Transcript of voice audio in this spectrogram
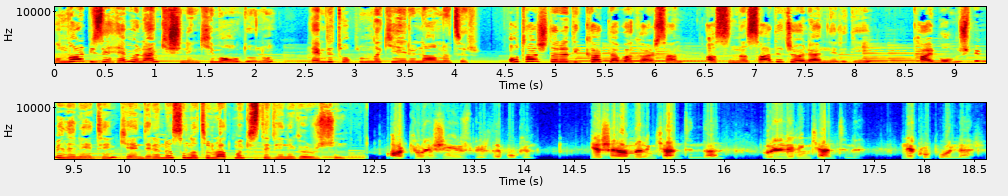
Bunlar bize hem ölen kişinin kim olduğunu hem de toplumdaki yerini anlatır. O taşlara dikkatle bakarsan aslında sadece ölenleri değil, kaybolmuş bir medeniyetin kendini nasıl hatırlatmak istediğini görürsün. Arkeoloji 101'de bugün yaşayanların kentinden ölülerin kentine, nekropoller.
